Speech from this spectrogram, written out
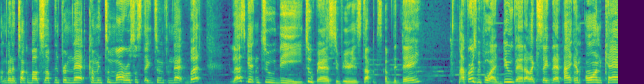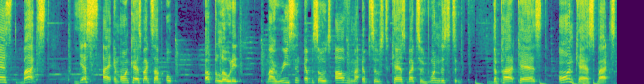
I'm gonna talk about something from that coming tomorrow, so stay tuned from that. But let's get into the too fast, too furious topics of the day. Now, first, before I do that, I'd like to say that I am on Castbox. Yes, I am on Castbox. I've uploaded my recent episodes, all of my episodes to Castbox. So if you want to listen to the podcast on Castbox,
